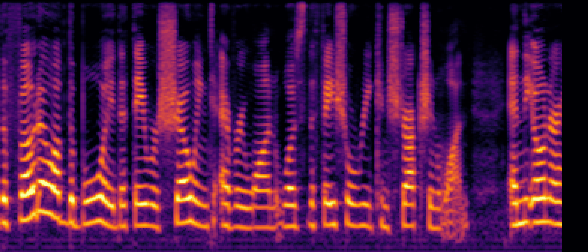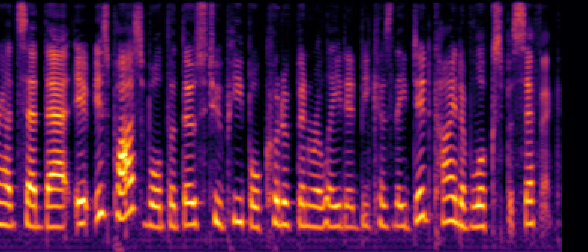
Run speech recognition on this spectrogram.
the photo of the boy that they were showing to everyone was the facial reconstruction one And the owner had said that it is possible that those two people could have been related because they did kind of look specific.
